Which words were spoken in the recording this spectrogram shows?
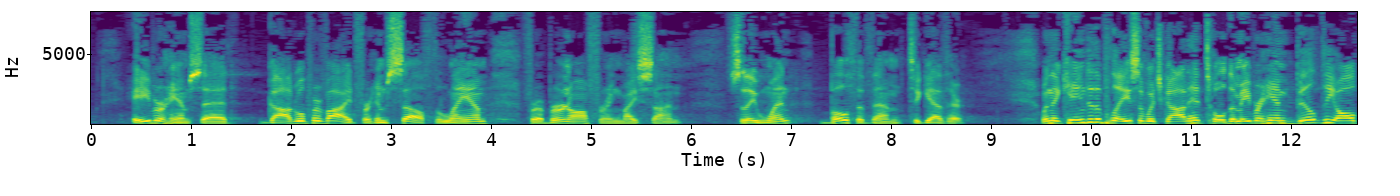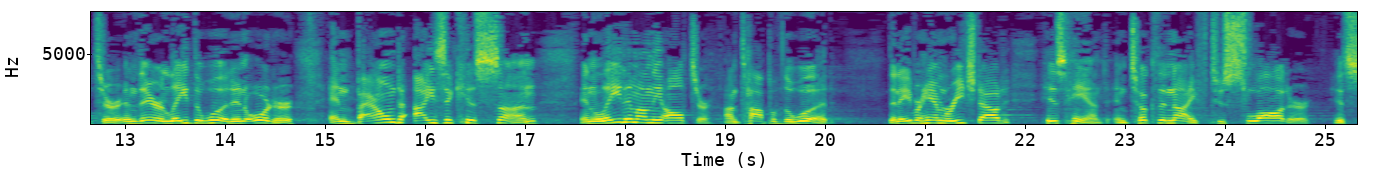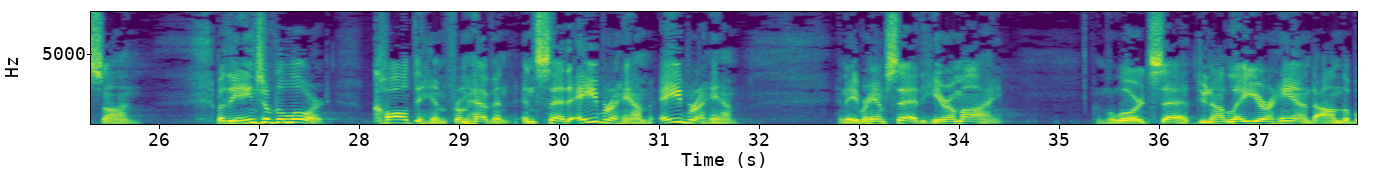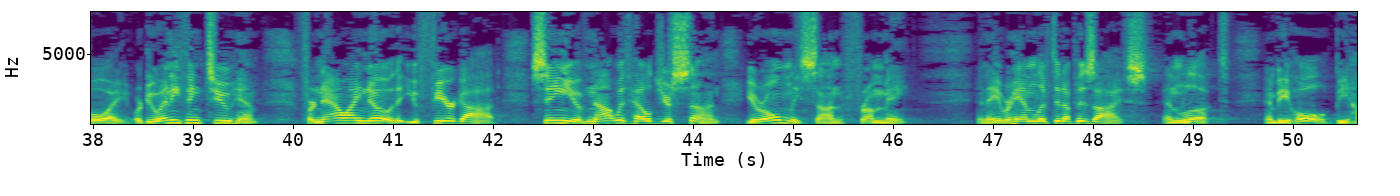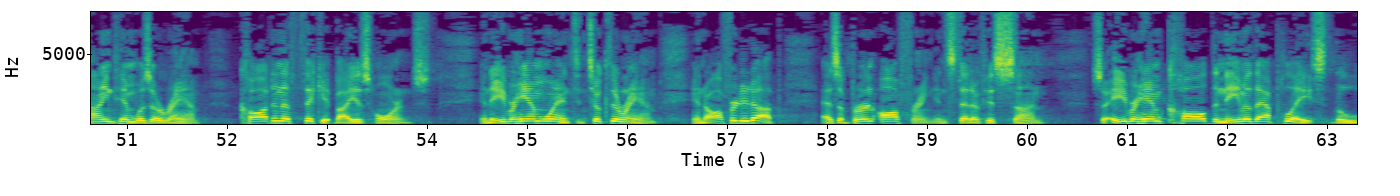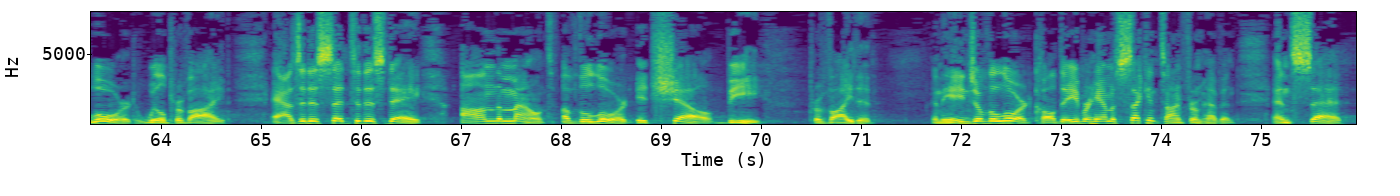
Abraham said, God will provide for himself the lamb for a burnt offering, my son. So they went, both of them, together. When they came to the place of which God had told them, Abraham built the altar and there laid the wood in order and bound Isaac his son and laid him on the altar on top of the wood. Then Abraham reached out his hand and took the knife to slaughter his son. But the angel of the Lord called to him from heaven and said, Abraham, Abraham. And Abraham said, Here am I. And the Lord said, Do not lay your hand on the boy or do anything to him. For now I know that you fear God, seeing you have not withheld your son, your only son, from me. And Abraham lifted up his eyes and looked, and behold, behind him was a ram, caught in a thicket by his horns. And Abraham went and took the ram and offered it up as a burnt offering instead of his son. So Abraham called the name of that place, the Lord will provide. As it is said to this day, on the mount of the Lord it shall be provided. And the angel of the Lord called to Abraham a second time from heaven and said,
